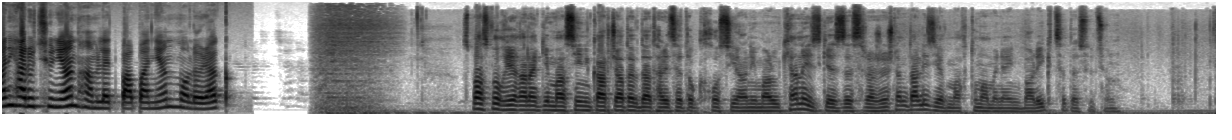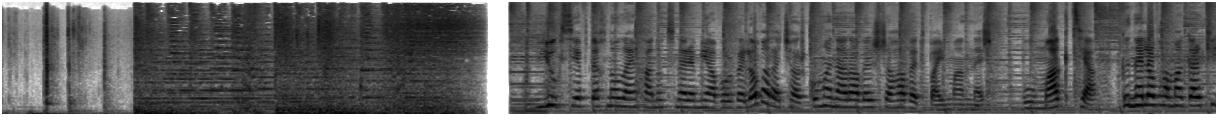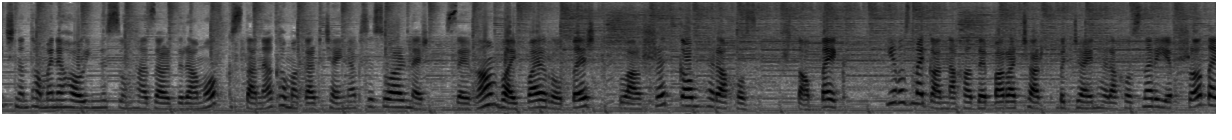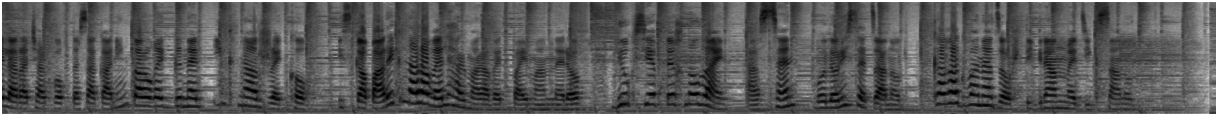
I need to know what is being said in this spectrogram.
Անի Հարությունյան, Համլետ Պապանյան, Մոլորակ Սպասվող եղանակի մասին կարճատև դադարից հետո կխոսի Անի Մարուկյանը, իսկ ես ձեզ հրաժեշտ եմ տալիս եւ մաղթում ամենայն բարիք ցտեսություն։ Լյուքս եւ տեխնոլային խանութները միավորվելով առաջարկում են առավել շահավետ պայմաններ։ Բում ակցիա։ Գնելով համակարգիչն ընդամենը 190 հազար դրամով կստանաք համակարգչային աքսեսուարներ, սեղան, Wi-Fi ռոտեր, պլանշետ կամ հեռախոս։ Շտապեք։ Եվս մեկ աննախադեպ առաջարկ բջջային հեռախոսները եւ շատ այլ առաջարկվող տեսականին կարող եք գնել ինքնարժեքով։ Իսկապարիկն առավել հարմարավետ պայմաններով։ Լյուքս եւ տեխնոլայն հասցեն բոլորի սեծանոտ։ Քաղաք Վանաձոր Տիգրան Մեծի 28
